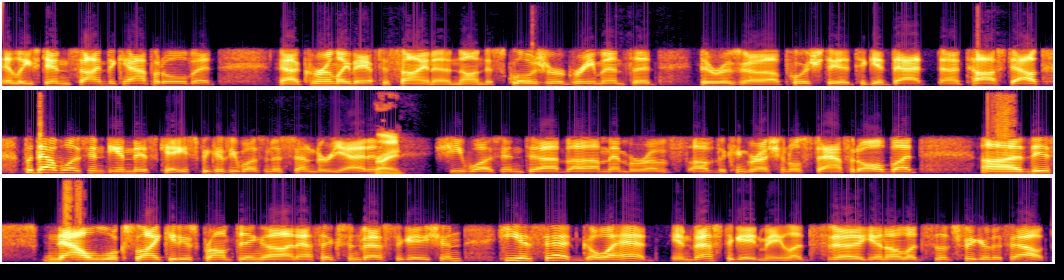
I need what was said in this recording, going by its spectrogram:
at least inside the Capitol, that uh, currently they have to sign a non-disclosure agreement. That there is a push to to get that uh, tossed out. But that wasn't in this case because he wasn't a senator yet. And Right. She wasn't uh, a member of of the congressional staff at all. But uh, this now looks like it is prompting uh, an ethics investigation. He has said, "Go ahead, investigate me. Let's uh, you know, let's let's figure this out."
